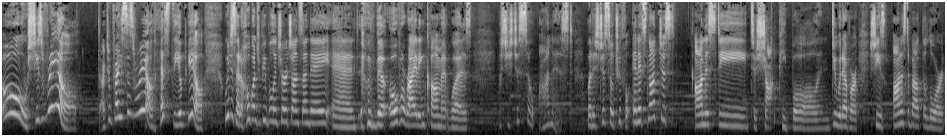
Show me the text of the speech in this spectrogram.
Oh, she's real. Dr. Price is real. That's the appeal. We just had a whole bunch of people in church on Sunday, and the overriding comment was, but she's just so honest, but it's just so truthful. And it's not just honesty to shock people and do whatever. She's honest about the Lord,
